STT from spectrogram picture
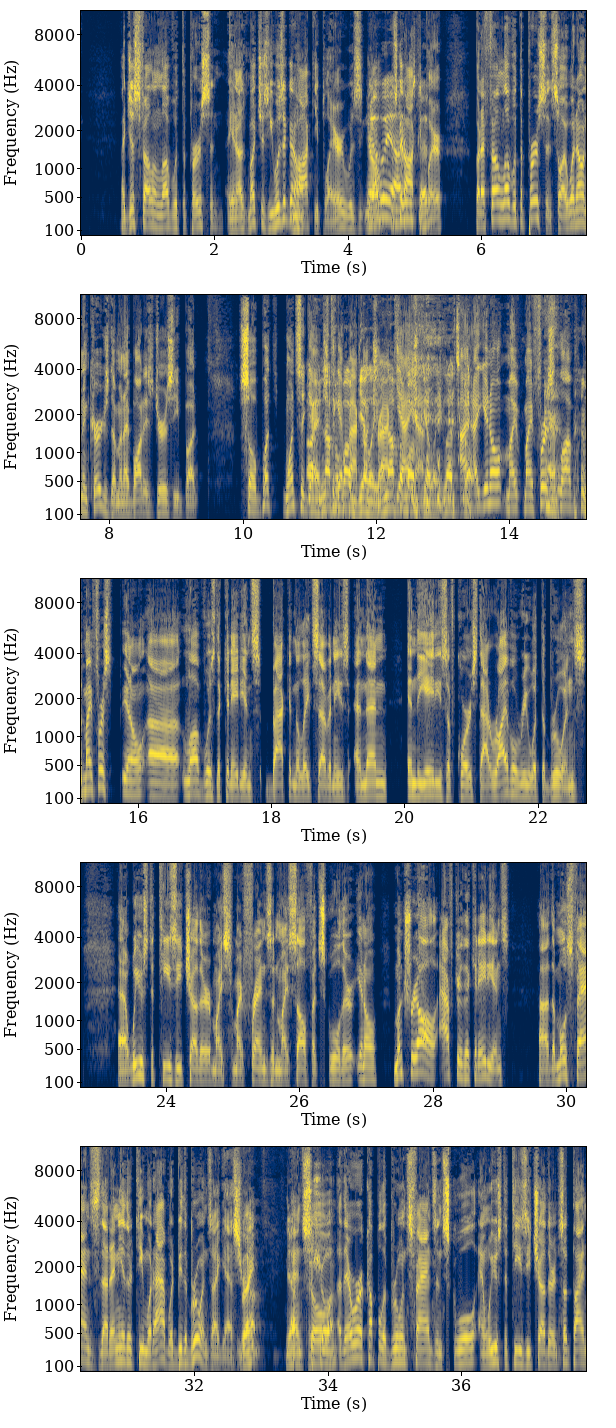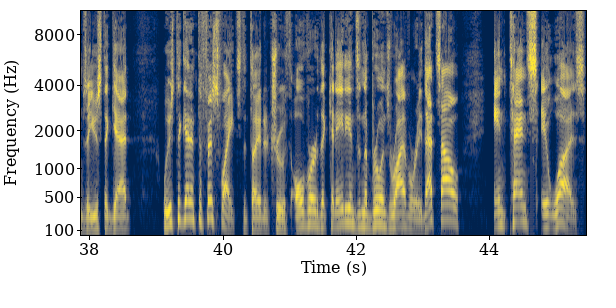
I just fell in love with the person. You know, as much as he was a good Yeah. hockey player, he was you Yeah, know, well, he was a good was hockey good. player, but I fell in love with the person. So I went out and encouraged him and I bought his jersey. But So, but once again, right, just enough to get about back Gilly. on track, Enough yeah, about yeah. Gilly. Let's go. I, I, you know, my my first love, my first, you know, uh, love was the Canadiens back in the late seventies, and then in the eighties, of course, that rivalry with the Bruins. Uh, we used to tease each other, my my friends and myself at school. There, you know, Montreal after the Canadiens, uh, the most fans that any other team would have would be the Bruins, I guess, right? Yep. Yep, and so sure. uh, there were a couple of Bruins fans in school, and we used to tease each other. And sometimes they used to get, we used to get into fistfights, to tell you the truth, over the Canadiens and the Bruins rivalry. That's how intense it was.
